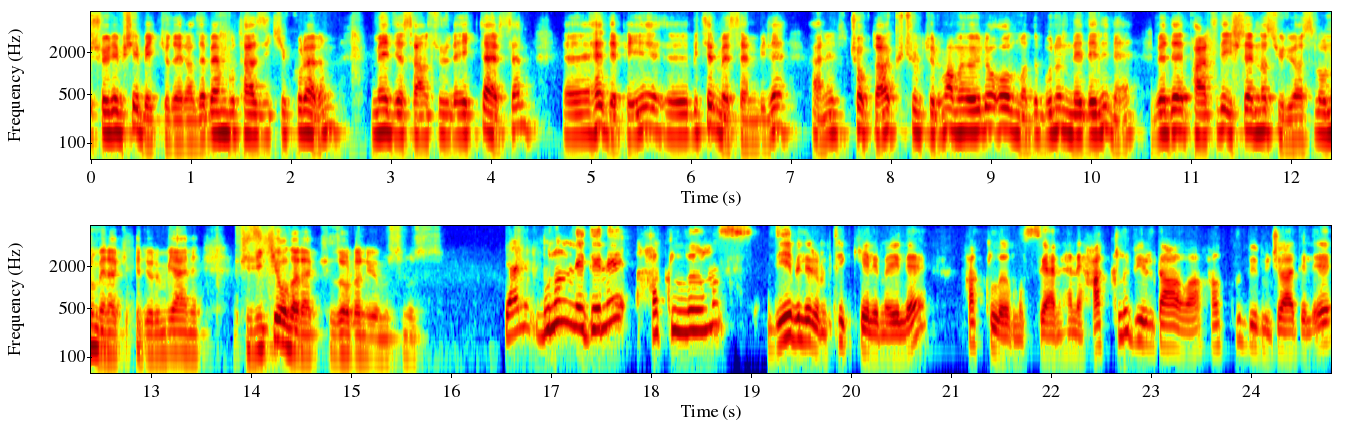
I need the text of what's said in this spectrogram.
şöyle bir şey bekliyordu herhalde. Ben bu taziki kurarım, medya sansürü de eklersem HDP'yi e, bitirmesem bile hani çok daha küçültürüm ama öyle olmadı. Bunun nedeni ne? Ve de partide işler nasıl yürüyor? Asıl onu merak ediyorum. Yani fiziki olarak zorlanıyor musunuz? Yani bunun nedeni haklılığımız diyebilirim tek kelimeyle. Haklılığımız yani hani haklı bir dava, haklı bir mücadele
